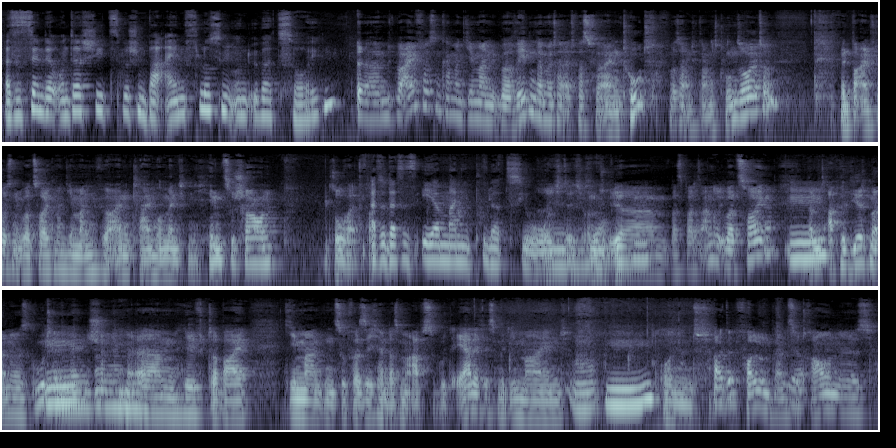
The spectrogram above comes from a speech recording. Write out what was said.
Was ist denn der Unterschied zwischen beeinflussen und überzeugen? Äh, mit beeinflussen kann man jemanden überreden, damit er etwas für einen tut, was er eigentlich gar nicht tun sollte. Mit beeinflussen überzeugt man jemanden für einen kleinen Moment nicht hinzuschauen. Soweit. Also das ist eher Manipulation. Richtig. Und So. wir, was war das andere? Überzeugen. Damit appelliert man an das Gute im Menschen, ähm, hilft dabei, jemanden zu versichern, dass man absolut ehrlich ist mit ihm meint und Also- voll und ganz zu trauen ist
